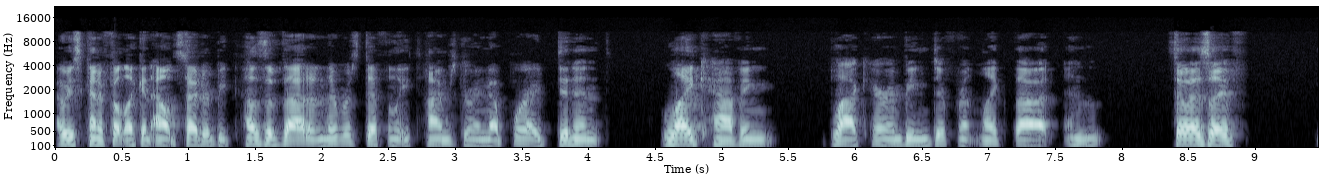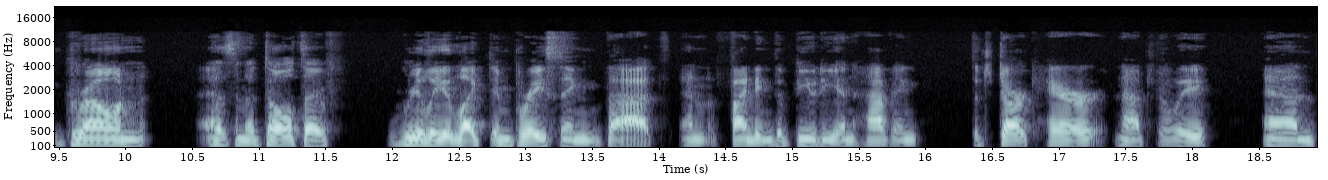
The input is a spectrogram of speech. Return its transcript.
I always kind of felt like an outsider because of that. And there was definitely times growing up where I didn't like having black hair and being different like that. And so as I've grown as an adult, I've really liked embracing that and finding the beauty in having such dark hair naturally and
